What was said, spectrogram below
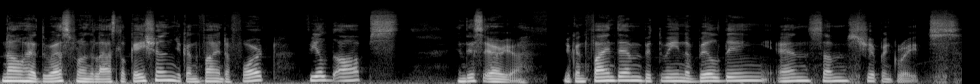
Now head west from the last location, you can find the fort, field ops in this area. You can find them between a building and some shipping crates.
